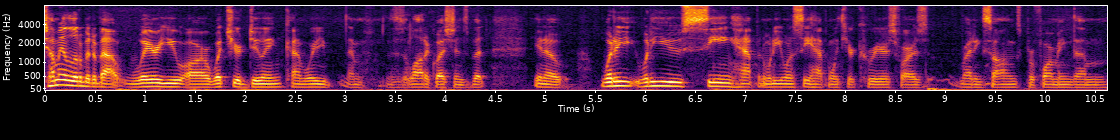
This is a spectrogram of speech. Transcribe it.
tell me a little bit about where you are, what you're doing, kind of where you. Um, there's a lot of questions, but you know, what are you what are you seeing happen? What do you want to see happen with your career as far as writing songs, performing them?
